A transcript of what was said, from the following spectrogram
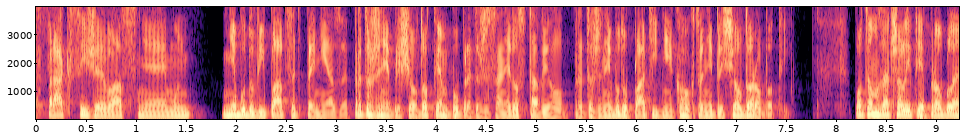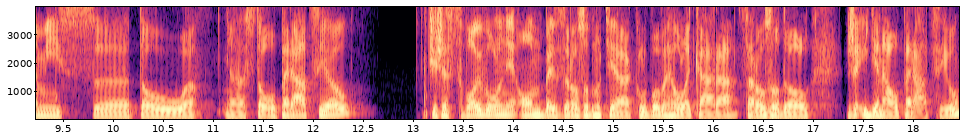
v praxi, že vlastne mu nebudú vyplácať peniaze, pretože neprišiel do kempu, pretože sa nedostavil, pretože nebudú platiť niekoho, kto neprišiel do roboty. Potom začali tie problémy s e, tou, e, s tou operáciou, čiže svojvoľne on bez rozhodnutia klubového lekára sa rozhodol, že ide na operáciu.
